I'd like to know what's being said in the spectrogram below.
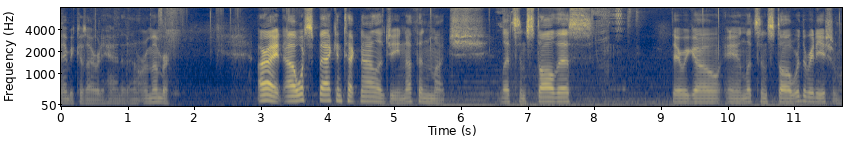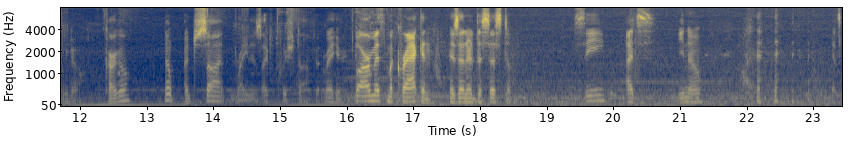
Maybe because I already had it. I don't remember. Alright, uh, what's back in technology? Nothing much. Let's install this. There we go. And let's install... Where'd the radiation one go? Cargo? Nope, I just saw it right as I pushed off it. Right here. Barmouth McCracken has entered the system. See? It's, you know... it's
